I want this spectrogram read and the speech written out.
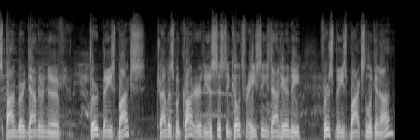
Sponberg down there in the third base box. Travis McCarter, the assistant coach for Hastings, down here in the first base box looking on.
